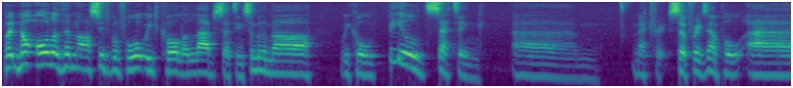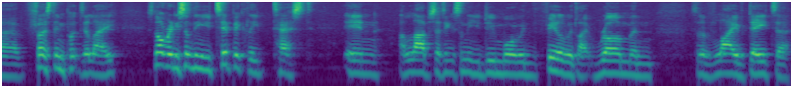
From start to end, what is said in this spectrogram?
But not all of them are suitable for what we'd call a lab setting. Some of them are we call field setting um, metrics. So for example, uh, first input delay, it's not really something you typically test in a lab setting. It's something you do more with the field with like RUM and sort of live data.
